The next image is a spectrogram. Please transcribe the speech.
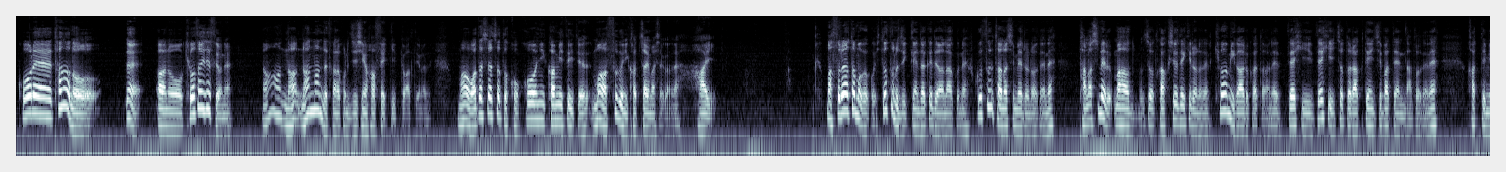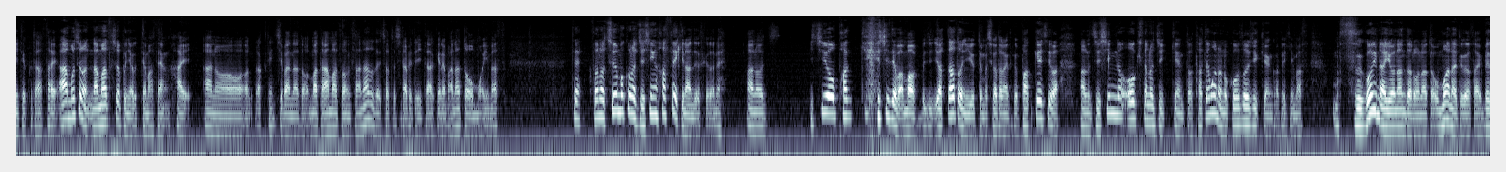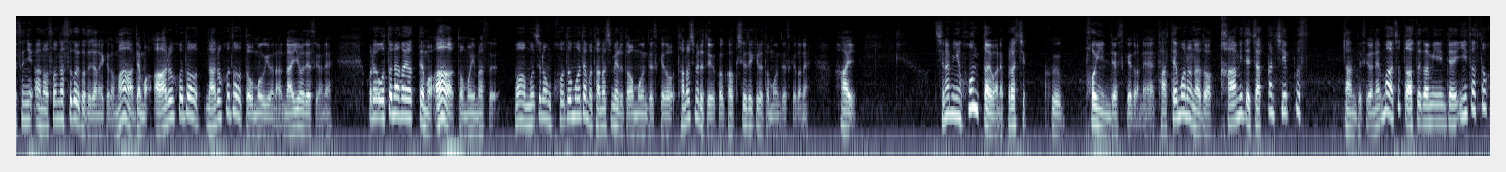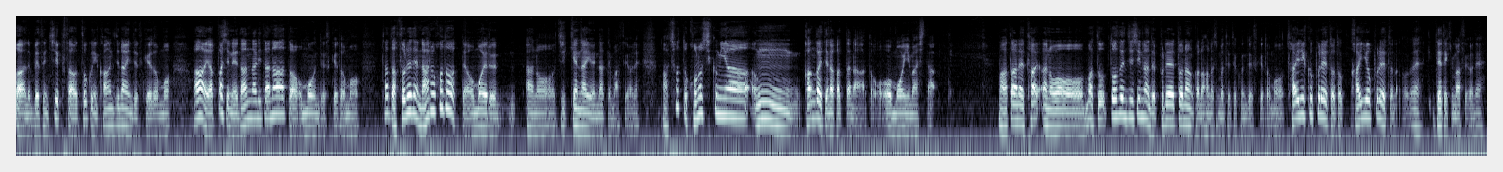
これ、ただの、ね、あの、教材ですよね。な、な、なんなんですかね、この地震発生期とはっていうので。まあ私はちょっとここに噛みついて、まあすぐに買っちゃいましたけどね。はい。まあそれはともかく一つの実験だけではなくね、複数楽しめるのでね、楽しめる、まあちょっと学習できるので、興味がある方はね、ぜひぜひちょっと楽天市場店などでね、買ってみてください。あ、もちろん生ショップには売ってません。はい。あの、楽天市場など、またアマゾンさんなどでちょっと調べていただければなと思います。で、その注目の地震発生器なんですけどね、あの、一応パッケージでは、まあ、やった後に言っても仕方ないですけど、パッケージでは、あの、地震の大きさの実験と建物の構造実験ができます。もうすごい内容なんだろうなと思わないでください。別に、あの、そんなすごいことじゃないけど、まあ、でも、あるほど、なるほどと思うような内容ですよね。これ大人がやっても、ああと思います。まあ、もちろん子供でも楽しめるとは思うんですけど、楽しめるというか学習できると思うんですけどね。はい。ちなみに本体はね、プラスチックっぽいんですけどね、建物などは紙で若干チープなんですよね。まあちょっと厚紙で、印刷とかはね、別にチープさは特に感じないんですけども、ああ、やっぱし値段なりだなとは思うんですけども、ただそれでなるほどって思える、あの、実験内容になってますよね。まあ、ちょっとこの仕組みは、うん、考えてなかったなと思いました。またね、あのまあ、当然地震なんでプレートなんかの話も出てくるんですけども、大陸プレートと海洋プレートなどね、出てきますよね。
